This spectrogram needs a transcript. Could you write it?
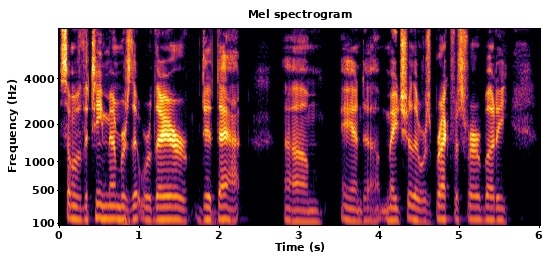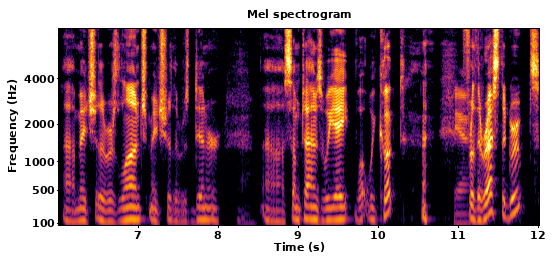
some of the team members that were there did that um, and uh, made sure there was breakfast for everybody, uh, made sure there was lunch, made sure there was dinner. Uh, sometimes we ate what we cooked Yeah. for the rest of the groups,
